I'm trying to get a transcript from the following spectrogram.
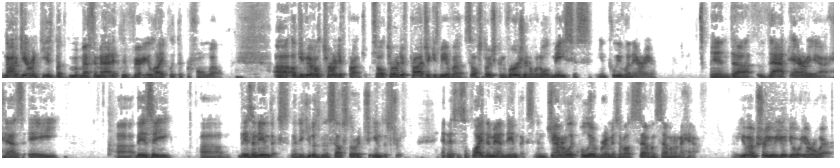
not guarantees, but mathematically very likely to perform well. Uh, I'll give you an alternative project. So, alternative project is we have a self storage conversion of an old Macy's in Cleveland area, and uh, that area has a uh, there's a uh, there's an index that is used in the self storage industry and it's a supply demand index. And general equilibrium is about seven, seven and a half. You, I'm sure you, you, you're aware.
